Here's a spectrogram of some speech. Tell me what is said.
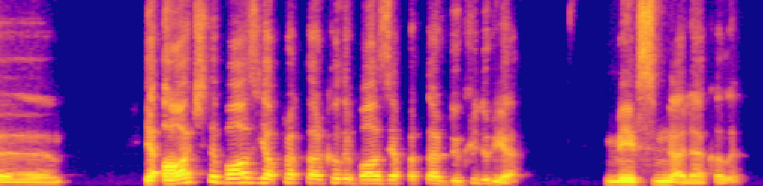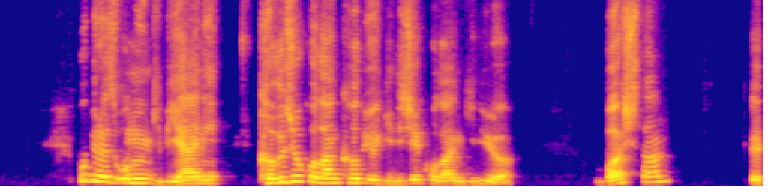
Ee, ya ağaçta bazı yapraklar kalır, bazı yapraklar dökülür ya. Mevsimle alakalı. Bu biraz onun gibi. Yani kalacak olan kalıyor, gidecek olan gidiyor. Baştan e,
